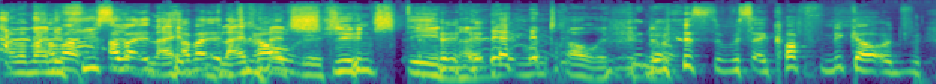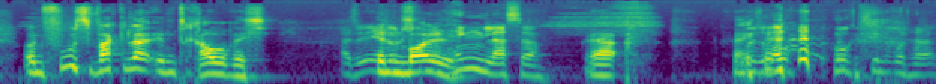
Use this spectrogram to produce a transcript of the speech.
Aber meine Aber- Füße aber in- bleiben, aber bleiben halt schön stehen. Halt, und traurig. Du, bist, du bist ein Kopfnicker und, und Fußwackler in traurig. Also eher In so Moll. Hängenlasser. Ja. Also hoch, hochziehen, runter.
